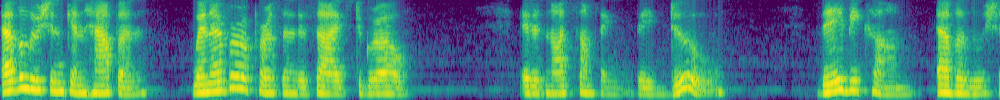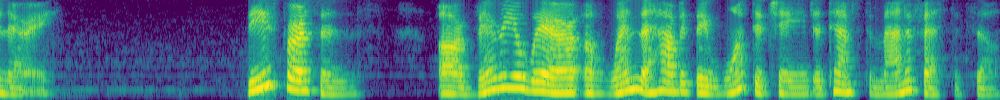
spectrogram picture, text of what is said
Evolution can happen whenever a person decides to grow. It is not something they do, they become evolutionary. These persons are very aware of when the habit they want to change attempts to manifest itself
